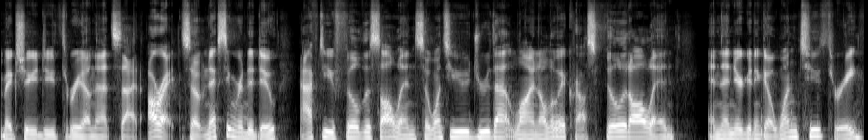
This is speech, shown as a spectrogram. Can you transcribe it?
make sure you do three on that side. All right, so next thing we're gonna do, after you fill this all in, so once you drew that line all the way across, fill it all in, and then you're gonna go one, two, three,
